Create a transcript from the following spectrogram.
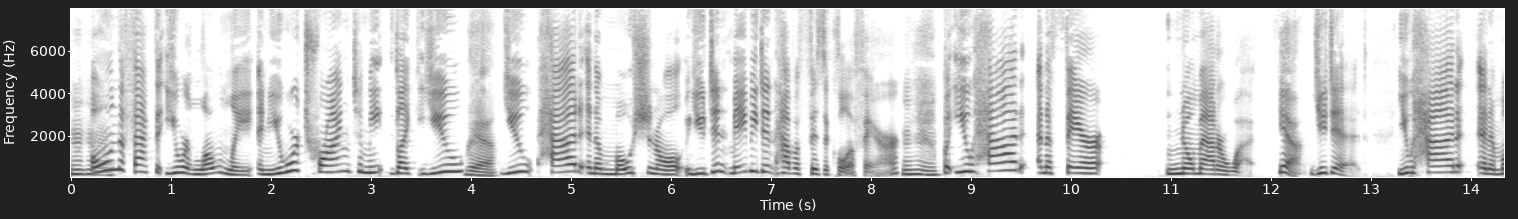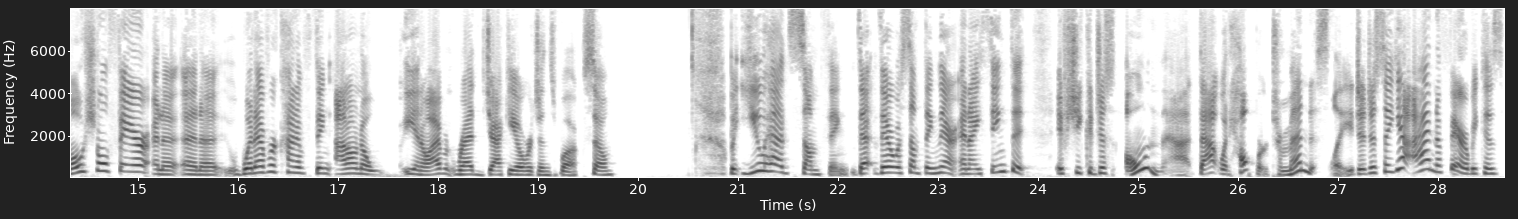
Mhm. own the fact that you were lonely and you were trying to meet like you yeah. you had an emotional you didn't maybe didn't have a physical affair Mhm. but you had an affair no matter what Yeah. you did you had an emotional affair and a and a whatever kind of thing i don't know you know i haven't read jackie overton's book so But you had something that there was something there. And I think that if she could just own that, that would help her tremendously to just say, yeah, I had an affair because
